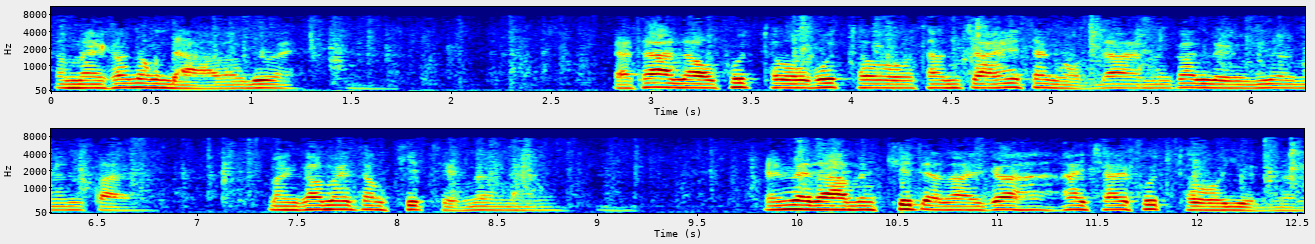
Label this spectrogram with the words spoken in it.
ทำไมเขาต้องด่าเราด้วย แต่ถ้าเราพุโทโธพุโทโธทำใจให้สงบได้ มันก็ลืมเรื่องนั้นไป มันก็ไม่ต้องคิดถึงเรื่องนั้นเห็นเวลามันคิดอะไรก็ให้ใช้พุทโธหยุดมัน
